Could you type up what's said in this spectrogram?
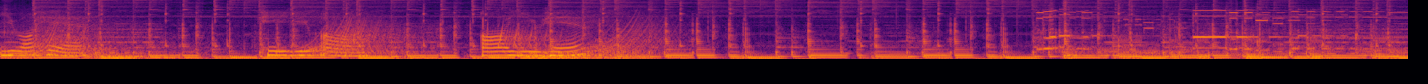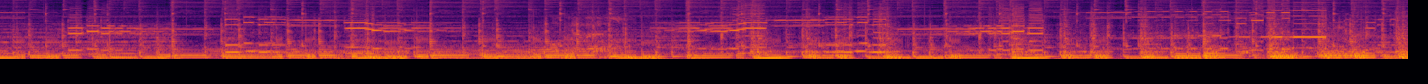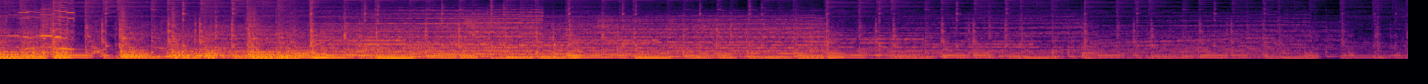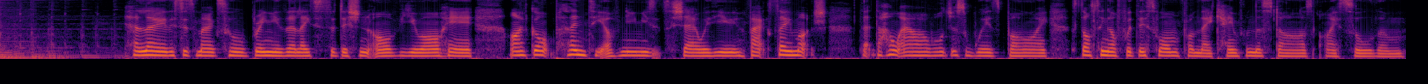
You are here. Here you are. Are you here? This is Mags Hall bringing you the latest edition of You Are Here. I've got plenty of new music to share with you, in fact, so much that the whole hour will just whiz by. Starting off with this one from They Came From the Stars, I Saw Them.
